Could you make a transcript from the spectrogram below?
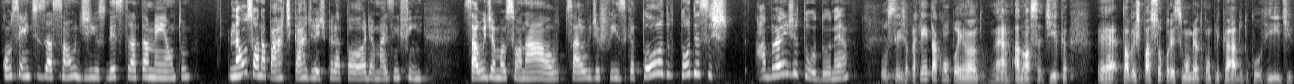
conscientização disso, desse tratamento, não só na parte cardiorrespiratória, mas, enfim, saúde emocional, saúde física, todo, todos esses abrange tudo, né? Ou seja, para quem está acompanhando né, a nossa dica, é, talvez passou por esse momento complicado do Covid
